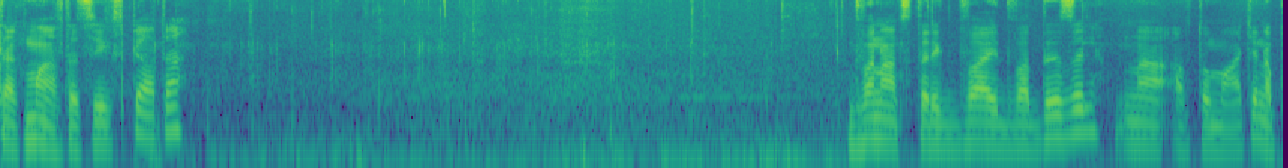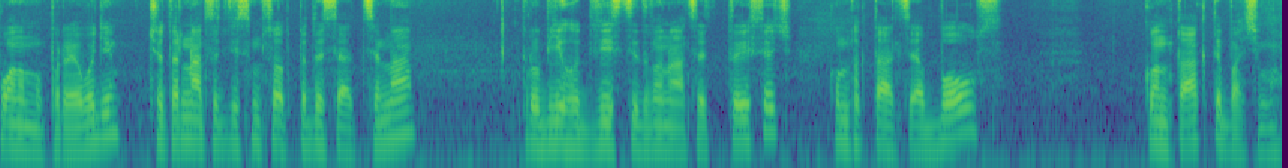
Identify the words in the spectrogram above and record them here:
Так, Mazda CX5. 12 рік 2,2 дизель на автоматі, на повному приводі. 14850 ціна. Пробігу 212 тисяч. Комплектація Bose. Контакти бачимо.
